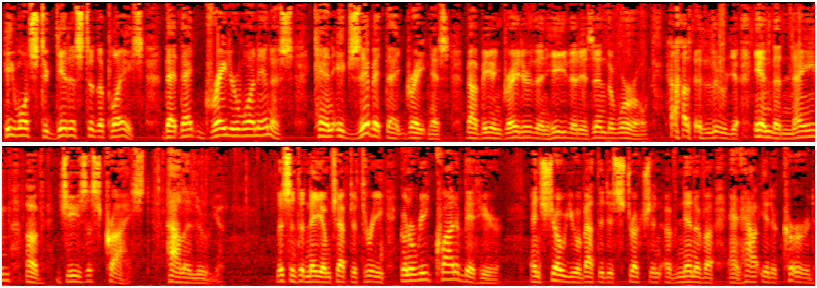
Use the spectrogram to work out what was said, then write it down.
He wants to get us to the place that that greater one in us can exhibit that greatness by being greater than he that is in the world. Hallelujah. In the name of Jesus Christ. Hallelujah. Listen to Nahum chapter 3. Going to read quite a bit here and show you about the destruction of Nineveh and how it occurred.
